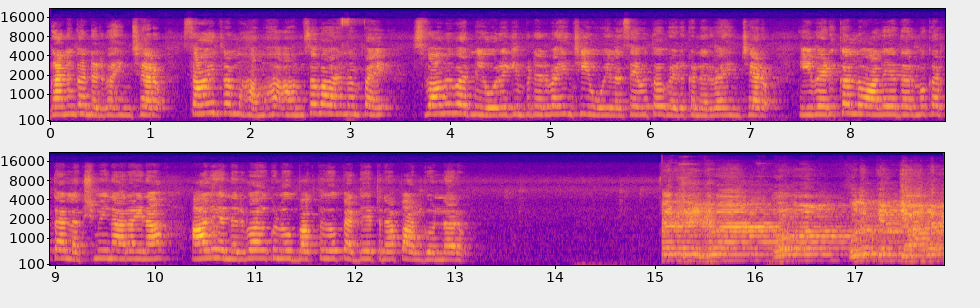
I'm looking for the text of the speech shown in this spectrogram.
ఘనంగా నిర్వహించారు. సాయంత్రం హంహ- హంసవాహనంపై స్వామివారిని ఊరేగింపు నిర్వహించి ఊయల సేవతో వేడుక నిర్వహించారు. ఈ వేడుకల్లో ఆలయ ధర్మకర్త లక్ష్మీనారాయణ ఆలయ నిర్వాహకులు భక్తులు పెద్ద ఎత్తున పాల్గొన్నారు. ஓம் உதவியம் ஜாபன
